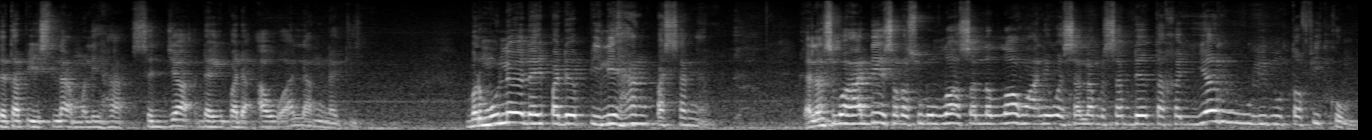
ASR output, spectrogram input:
tetapi Islam melihat sejak daripada awalan lagi. Bermula daripada pilihan pasangan. Dalam sebuah hadis Rasulullah sallallahu alaihi wasallam bersabda takhayyaru linutafikum.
